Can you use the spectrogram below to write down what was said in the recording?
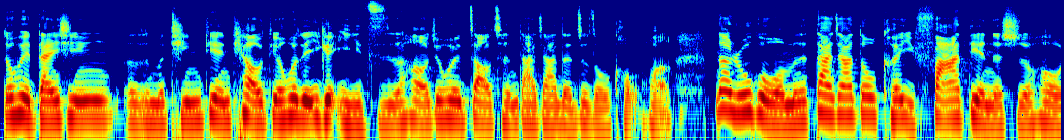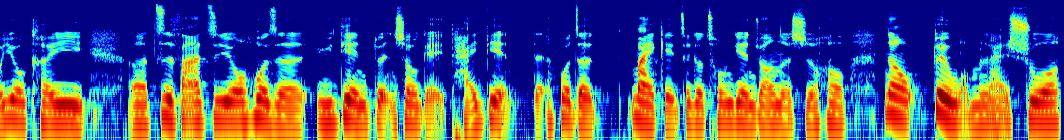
都会担心呃什么停电、跳电或者一个椅子哈，就会造成大家的这种恐慌。那如果我们大家都可以发电的时候，又可以呃自发自用或者余电趸售给台电的或者。卖给这个充电桩的时候，那对我们来说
